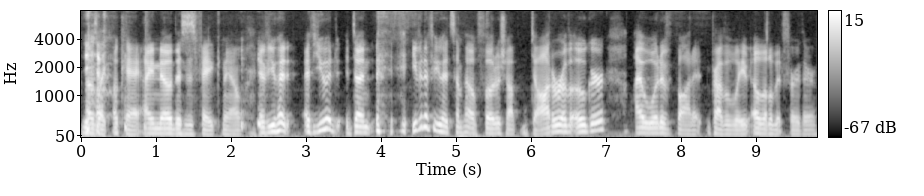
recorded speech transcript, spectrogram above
yeah. i was like okay i know this is fake now if you had if you had done even if you had somehow photoshopped daughter of ogre i would have bought it probably a little bit further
